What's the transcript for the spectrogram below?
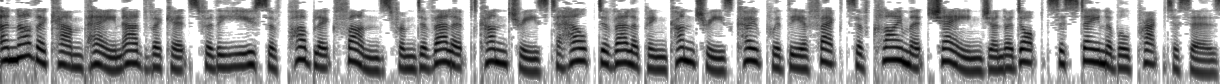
Another campaign advocates for the use of public funds from developed countries to help developing countries cope with the effects of climate change and adopt sustainable practices.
